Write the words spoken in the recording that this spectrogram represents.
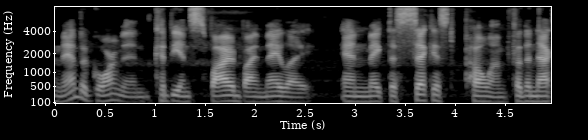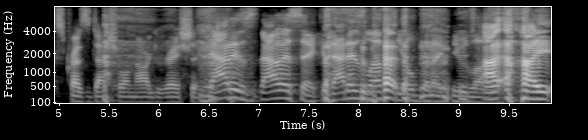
Amanda Gorman could be inspired by Melee and make the sickest poem for the next presidential inauguration. that is that is sick that is left That- field that i do love I, I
